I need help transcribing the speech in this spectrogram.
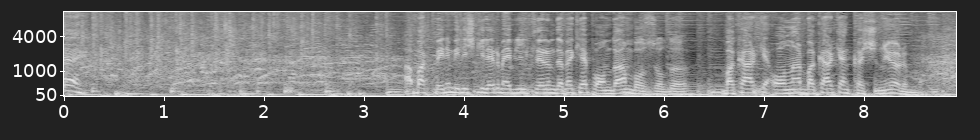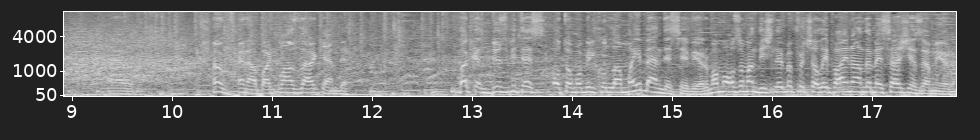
Eh. Ha bak benim ilişkilerim, evliliklerim demek hep ondan bozuldu. Bakarken, onlar bakarken kaşınıyorum. Evet. Çok fena bakmazlarken de. Bakın düz vites otomobil kullanmayı ben de seviyorum ama o zaman dişlerimi fırçalayıp aynı anda mesaj yazamıyorum.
